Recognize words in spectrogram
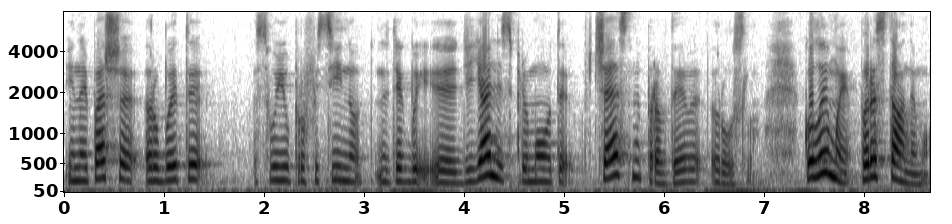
І найперше робити свою професійну якби, е, діяльність спрямовувати в чесне, правдиве русло. Коли ми перестанемо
